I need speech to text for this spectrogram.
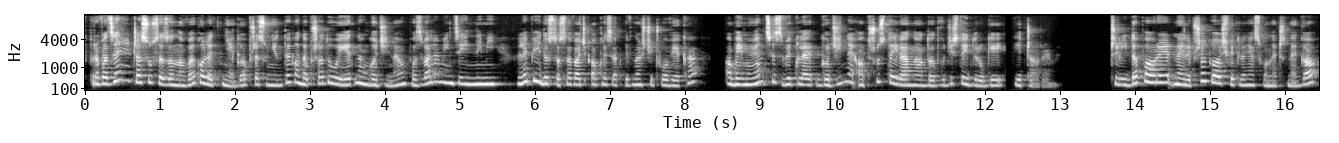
Wprowadzenie czasu sezonowego letniego przesuniętego do przodu o jedną godzinę pozwala m.in. lepiej dostosować okres aktywności człowieka, obejmujący zwykle godziny od 6 rano do 22 wieczorem, czyli do pory najlepszego oświetlenia słonecznego.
